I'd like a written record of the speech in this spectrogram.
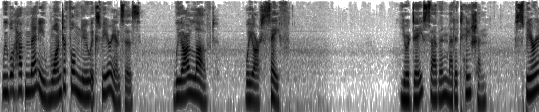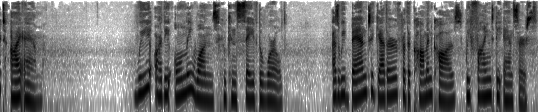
We will have many wonderful new experiences. We are loved. We are safe. Your Day 7 Meditation Spirit I Am. We are the only ones who can save the world. As we band together for the common cause, we find the answers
